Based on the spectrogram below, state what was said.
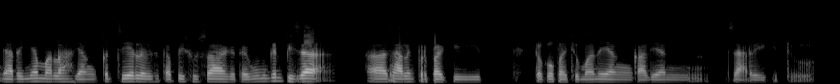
nyarinya malah yang kecil gitu, tapi susah gitu. Mungkin bisa eh, saling berbagi toko baju mana yang kalian cari gitu.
